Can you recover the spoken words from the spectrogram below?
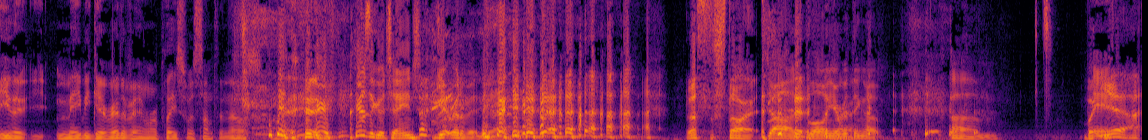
Either maybe get rid of it and replace it with something else. Here's a good change. Get rid of it. That's the start. John blowing everything up. Um, But And- yeah, I,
